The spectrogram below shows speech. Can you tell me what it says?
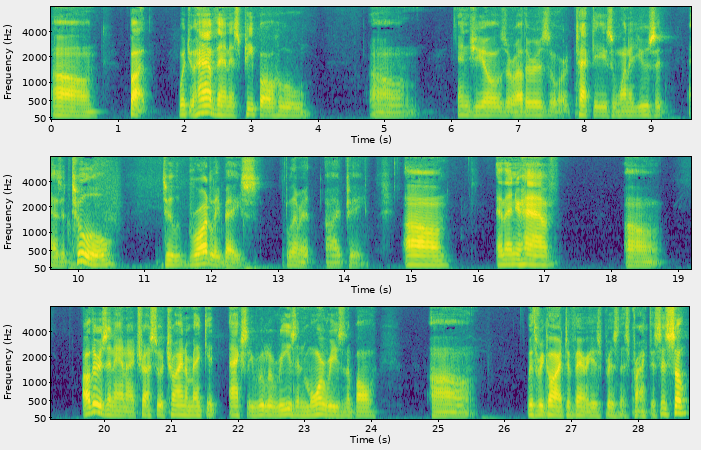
Um, but what you have then is people who um, NGOs or others or techies who want to use it as a tool to broadly base limit IP. Um, and then you have uh, others in antitrust who are trying to make it actually rule of reason more reasonable uh, with regard to various business practices. So,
